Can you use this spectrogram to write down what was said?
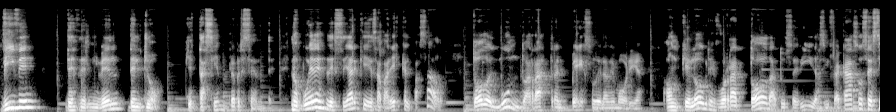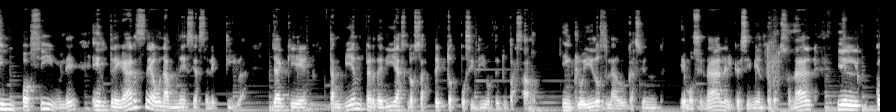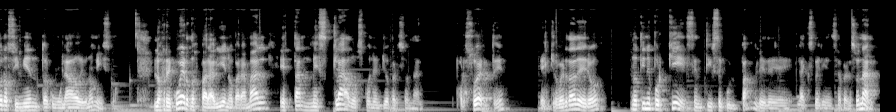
Vive desde el nivel del yo, que está siempre presente. No puedes desear que desaparezca el pasado. Todo el mundo arrastra el peso de la memoria. Aunque logres borrar todas tus heridas y fracasos, es imposible entregarse a una amnesia selectiva, ya que también perderías los aspectos positivos de tu pasado, incluidos la educación emocional, el crecimiento personal y el conocimiento acumulado de uno mismo. Los recuerdos, para bien o para mal, están mezclados con el yo personal. Por suerte, el yo verdadero no tiene por qué sentirse culpable de la experiencia personal.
